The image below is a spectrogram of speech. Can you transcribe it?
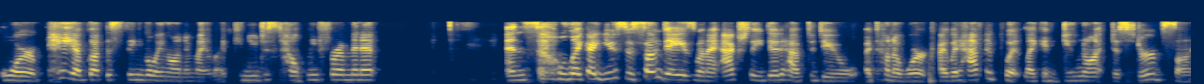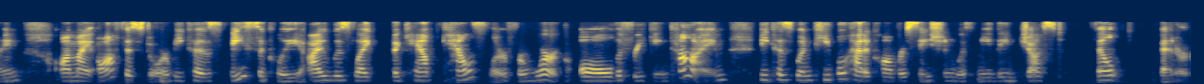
Or, Hey, I've got this thing going on in my life. Can you just help me for a minute? And so, like, I used to, some days when I actually did have to do a ton of work, I would have to put like a do not disturb sign on my office door because basically I was like the camp counselor for work all the freaking time. Because when people had a conversation with me, they just felt better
